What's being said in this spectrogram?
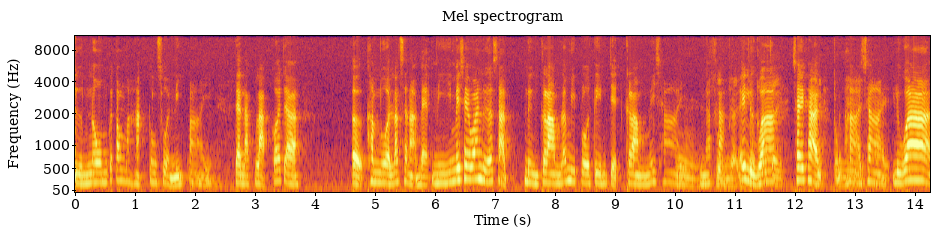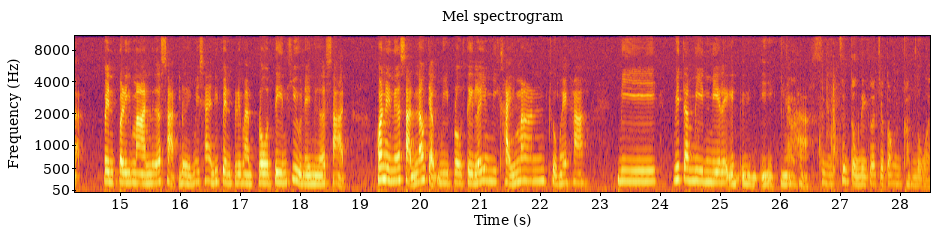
ดื่มนมก็ต้องมาหักตรงส่วนนี้ไป แต่หลักๆก็จะเอ่อคำนวณลักษณะแบบนี้ ไม่ใช่ว่าเนื้อสัตว์ 1 กรัม แล้วมีโปรตีน 7 กรัมไม่ใช่อืมนะส่วคะนใหญ่เอ้ยหรือว่าจะเข้าใจใช่ค่ะผิดตรงนี้ค่ะใช่ค่ะหรือว่าเป็นปริมาณเนื้อสัตว์เลยไม่ใช่นี่เป็นปริมาณโปรตีนที่อยู่ในเนื้อสัตว์ เพราะในเนื้อสัตว์นอกจากมีโปรตีนแล้วยังมีไขมันถูกไหมคะ มี วิตามินมีอะไรอื่น ๆ อีกเนี่ยค่ะ ซึ่งซึ่งตรงนี้ก็จะต้องคำนวณ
